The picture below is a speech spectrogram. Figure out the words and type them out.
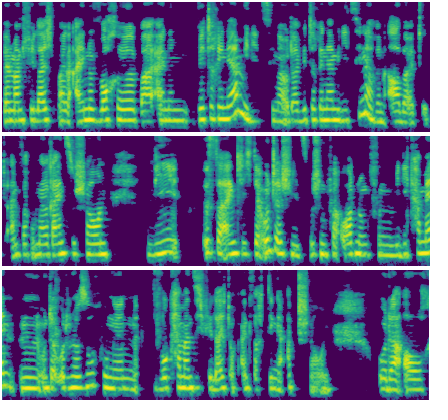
wenn man vielleicht mal eine Woche bei einem Veterinärmediziner oder Veterinärmedizinerin arbeitet, einfach um mal reinzuschauen, wie ist da eigentlich der Unterschied zwischen Verordnung von Medikamenten und der Untersuchungen? Wo kann man sich vielleicht auch einfach Dinge abschauen? Oder auch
